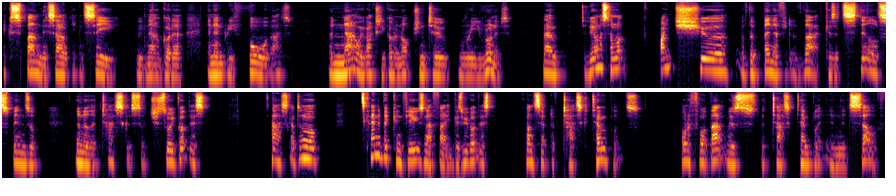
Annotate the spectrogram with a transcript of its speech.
expand this out, you can see we've now got a, an entry for that. And now we've actually got an option to rerun it. Now, to be honest, I'm not quite sure of the benefit of that because it still spins up another task as such. So we've got this task. I don't know. It's kind of a bit confusing, I find, because we've got this concept of task templates. I would have thought that was the task template in itself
